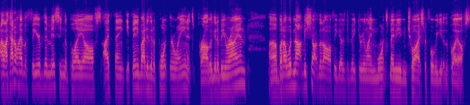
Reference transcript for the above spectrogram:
I like. I don't have a fear of them missing the playoffs. I think if anybody's going to point their way in, it's probably going to be Ryan. Uh, but I would not be shocked at all if he goes to victory lane once, maybe even twice before we get to the playoffs.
